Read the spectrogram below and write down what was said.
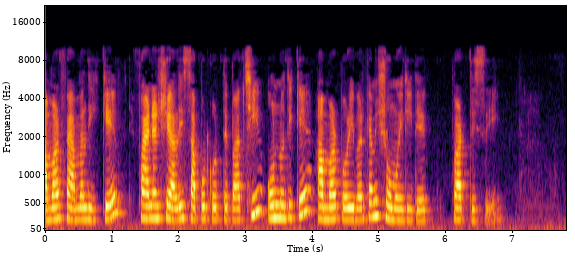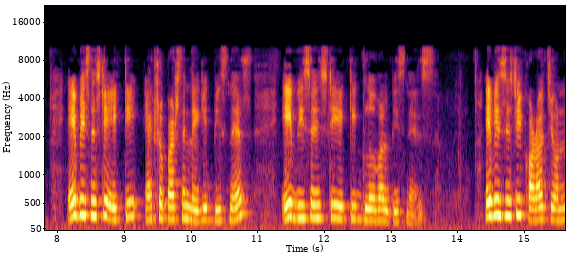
আমার ফ্যামিলিকে ফাইন্যান্সিয়ালি সাপোর্ট করতে পারছি, অন্যদিকে আমার পরিবারকে আমি সময় দিতে পারতেছি। এই বিজনেসটি একটি একশো পার্সেন্ট লেগিট বিজনেস এই বিজনেসটি একটি গ্লোবাল বিজনেস এই বিজনেসটি করার জন্য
